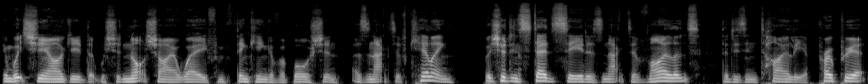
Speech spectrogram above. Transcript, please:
in which she argued that we should not shy away from thinking of abortion as an act of killing, but should instead see it as an act of violence that is entirely appropriate,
